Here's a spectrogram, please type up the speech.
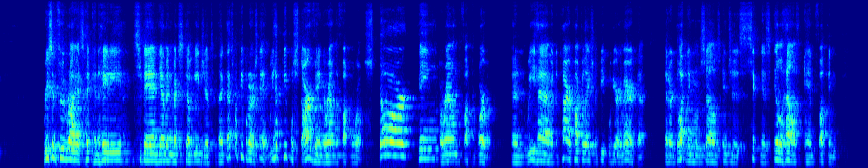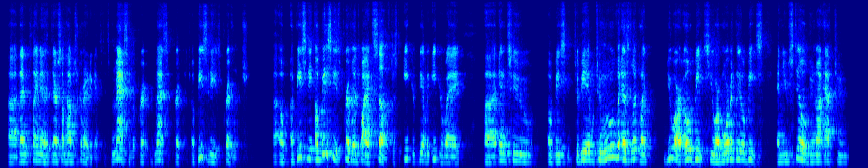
Recent food riots in Haiti, Sudan, Yemen, Mexico, Egypt. Like that's what people don't understand. We have people starving around the fucking world, starving around the fucking world, and we have an entire population of people here in America that are gluttoning themselves into sickness, ill health, and fucking uh, then claiming that they're somehow discriminated against. It's massive, massive privilege. Obesity is privilege. Uh, obesity, obesity is privilege by itself. Just to eat, your, be able to eat your way uh, into obesity, to be able to move as li- like you are obese, you are morbidly obese, and you still do not have to.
